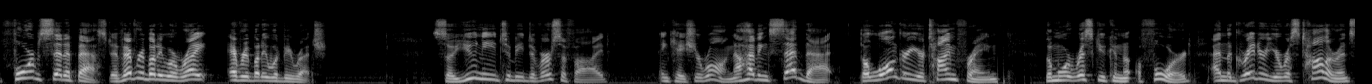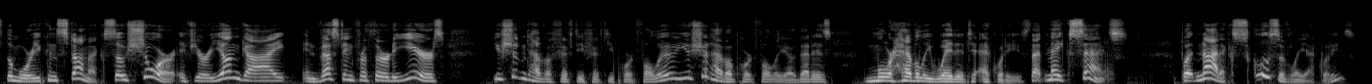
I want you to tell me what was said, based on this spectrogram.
Forbes said it best if everybody were right, everybody would be rich. So you need to be diversified in case you're wrong. Now, having said that, the longer your time frame, the more risk you can afford, and the greater your risk tolerance, the more you can stomach. So, sure, if you're a young guy investing for 30 years, you shouldn't have a 50 50 portfolio. You should have a portfolio that is more heavily weighted to equities. That makes sense, but not exclusively equities.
